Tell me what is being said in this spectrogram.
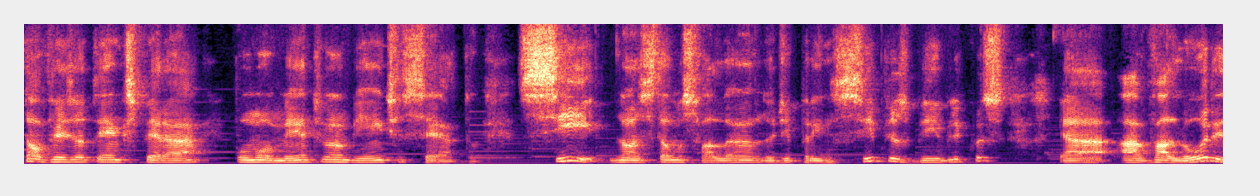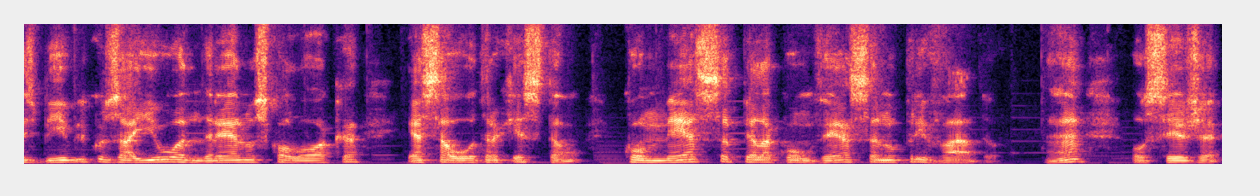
talvez eu tenha que esperar o momento e o ambiente certo. Se nós estamos falando de princípios bíblicos, a, a valores bíblicos, aí o André nos coloca essa outra questão. Começa pela conversa no privado. Né? Ou seja,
